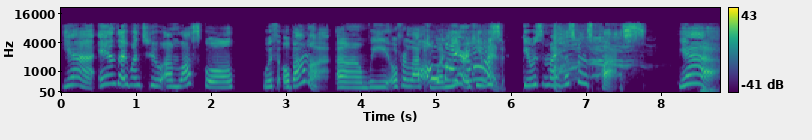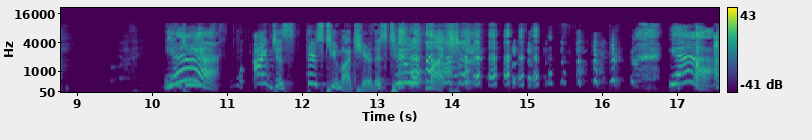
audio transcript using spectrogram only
Yeah. And I went to, um, law school with Obama. Um, we overlapped Oh one year. He was, he was in my husband's class. Yeah. Angie, Yeah. I'm just there's too much here. There's too much. Yeah.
